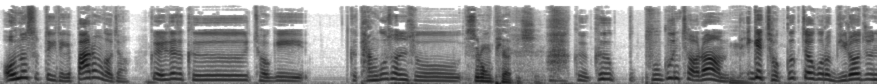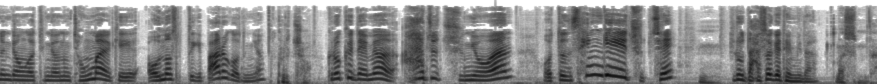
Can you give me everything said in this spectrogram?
언어 습득이 되게 빠른 거죠. 그 예를 들어서 그 저기 그 당구 선수 스롱피아비 씨. 아, 그, 그 부군처럼 음. 되게 적극적으로 밀어주는 경우 같은 경우는 정말 이렇게 언어 습득이 빠르거든요. 그렇죠. 그렇게 되면 아주 중요한 어떤 생계의 주체로 음. 나서게 됩니다. 맞습니다.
